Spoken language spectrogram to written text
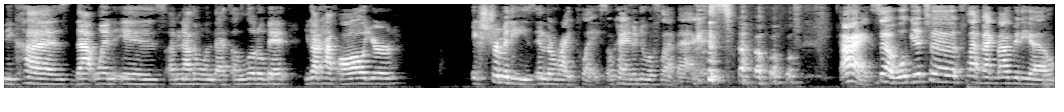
because that one is another one that's a little bit you got to have all your extremities in the right place okay to do a flat back. So all right, so we'll get to flat back dog video.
